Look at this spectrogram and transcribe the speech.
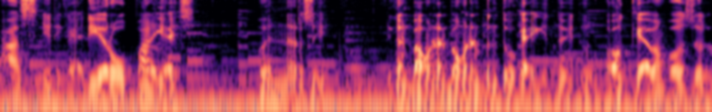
asli di kayak di Eropa nih guys. Bener sih. Dengan bangunan-bangunan bentuk kayak gitu itu. Oke, Abang Fauzul.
